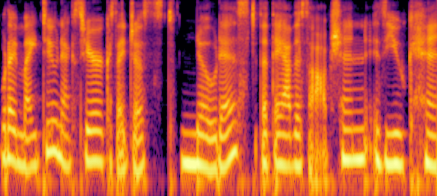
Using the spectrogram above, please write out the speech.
What I might do next year, because I just noticed that they have this option, is you can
